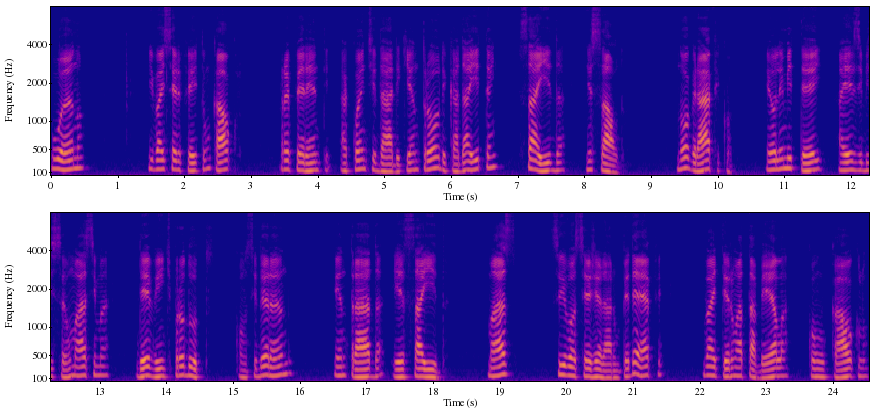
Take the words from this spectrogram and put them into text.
o ano e vai ser feito um cálculo referente à quantidade que entrou de cada item, saída e saldo. No gráfico, eu limitei a exibição máxima de 20 produtos, considerando entrada e saída. Mas se você gerar um PDF, vai ter uma tabela com o cálculo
